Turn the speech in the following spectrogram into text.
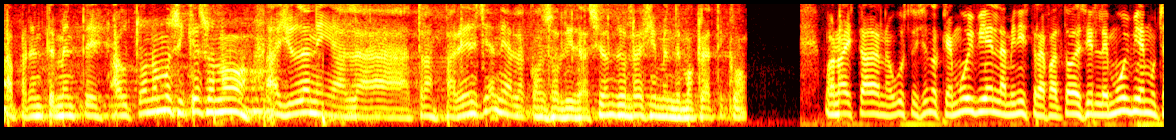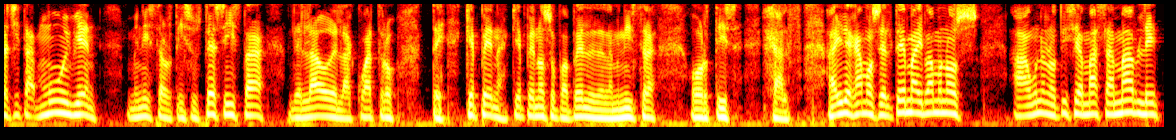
aparentemente autónomos y que eso no ayuda ni a la transparencia ni a la consolidación de un régimen democrático. Bueno, ahí está Dan Augusto diciendo que muy bien la ministra, faltó decirle muy bien muchachita, muy bien, ministra Ortiz, usted sí está del lado de la 4T. Qué pena, qué penoso papel de la ministra Ortiz Half. Ahí dejamos el tema y vámonos a una noticia más amable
